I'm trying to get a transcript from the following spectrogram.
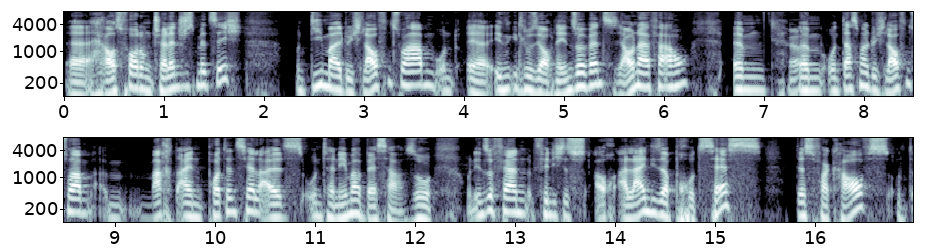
äh, Herausforderungen, Challenges mit sich und die mal durchlaufen zu haben und äh, inklusive auch eine Insolvenz, ist ja auch eine Erfahrung, ähm, ja. ähm, und das mal durchlaufen zu haben, ähm, macht einen potenziell als Unternehmer besser. So und insofern finde ich es auch allein dieser Prozess des Verkaufs und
